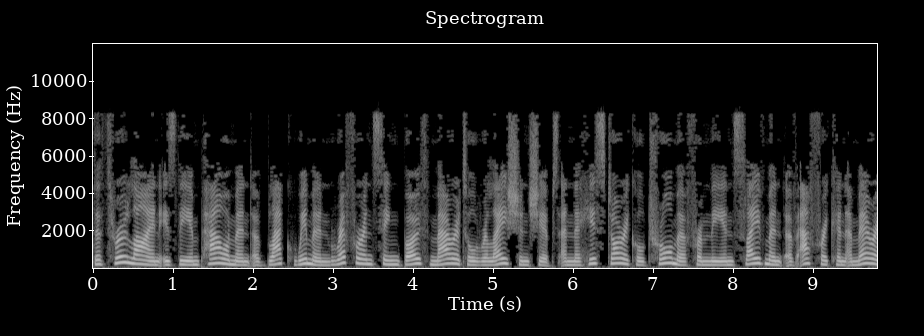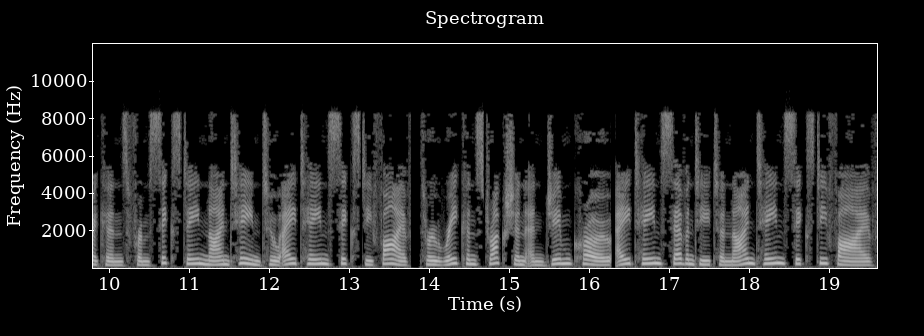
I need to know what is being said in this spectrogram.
The through line is the empowerment of black women referencing both marital relationships and the historical trauma from the enslavement of African Americans from 1619 to 1865, through Reconstruction and Jim Crow 1870 to 1965.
